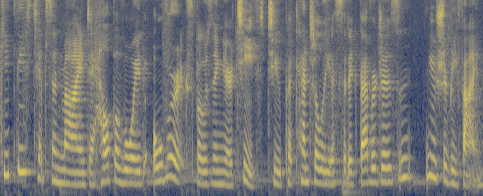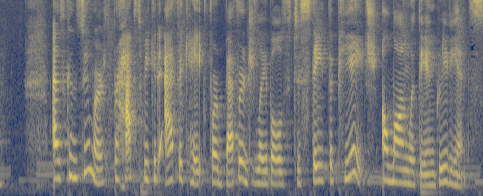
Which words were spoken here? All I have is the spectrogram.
Keep these tips in mind to help avoid overexposing your teeth to potentially acidic beverages and you should be fine. As consumers, perhaps we could advocate for beverage labels to state the pH along with the ingredients.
